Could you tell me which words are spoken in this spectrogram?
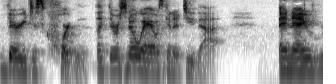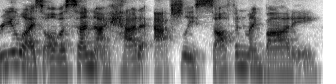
very discordant. Like there was no way I was going to do that. And I realized all of a sudden I had to actually soften my body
